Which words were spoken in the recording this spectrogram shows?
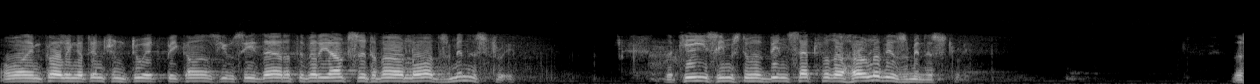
Oh, I'm calling attention to it because you see, there at the very outset of our Lord's ministry, the key seems to have been set for the whole of his ministry. The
